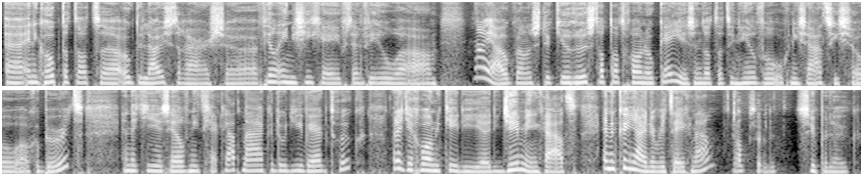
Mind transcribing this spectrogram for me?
Eh, en ik hoop dat dat eh, ook de luisteraars eh, veel energie geeft en veel, eh, nou ja, ook wel een stukje rust dat dat gewoon oké is. En dat dat in heel veel organisaties zo eh, gebeurt. En dat je jezelf niet gek laat maken door die werkdruk. Maar dat je gewoon een keer die, eh, die gym ingaat. En dan kun jij er weer tegenaan. Absoluut. Superleuk.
